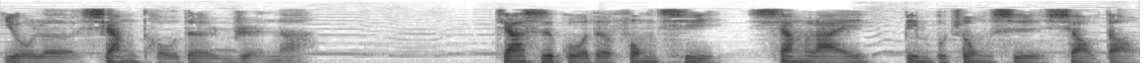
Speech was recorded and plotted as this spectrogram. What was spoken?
有了象头的人啊！加斯国的风气向来并不重视孝道，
